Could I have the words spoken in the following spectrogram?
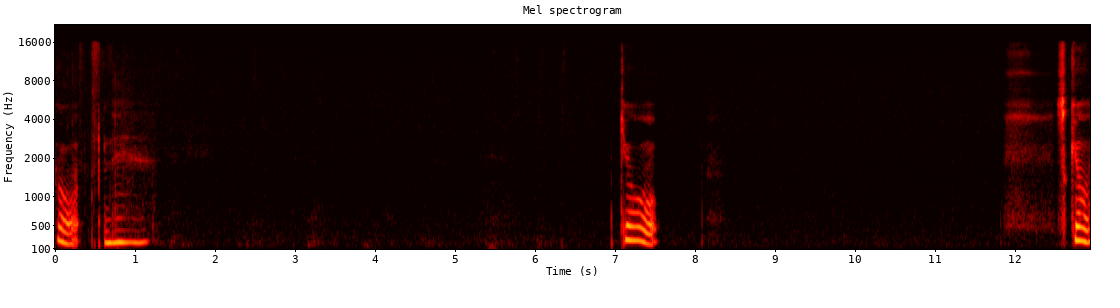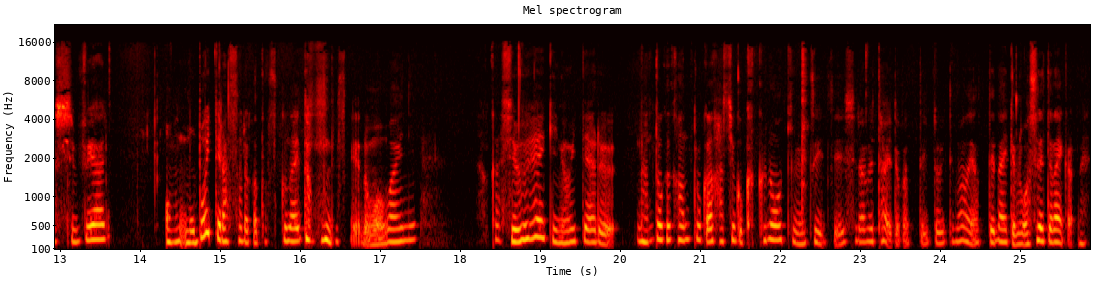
そうね。今日今日渋谷覚えてらっしゃる方少ないと思うんですけれども前になんか渋谷駅に置いてあるなんとかかんとかはしご格納機について調べたいとかって言っといてまだやってないけど忘れてないからね。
